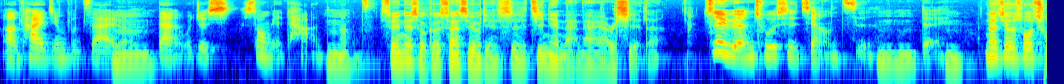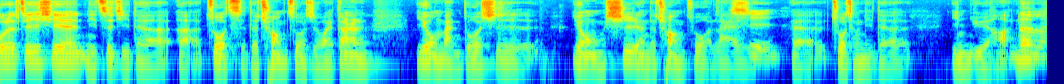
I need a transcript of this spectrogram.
嗯，他已经不在了，嗯、但我就送给他这样子、嗯。所以那首歌算是有点是纪念奶奶而写的。最原初是这样子，嗯嗯，对，嗯，那就是说，除了这一些你自己的呃作词的创作之外，当然也有蛮多是用诗人的创作来是呃做成你的音乐哈。那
